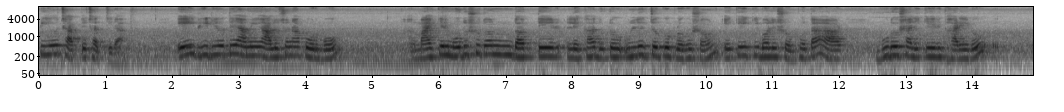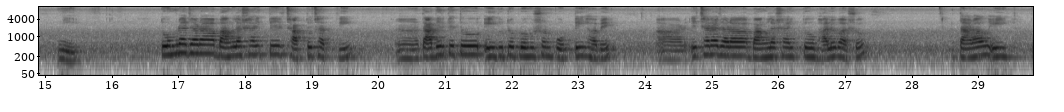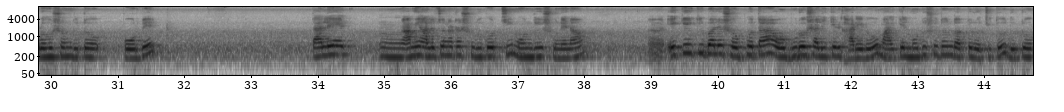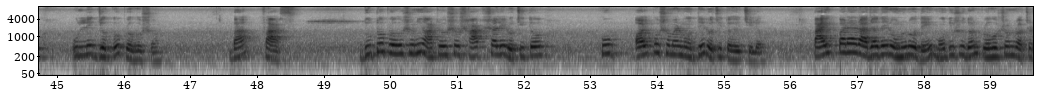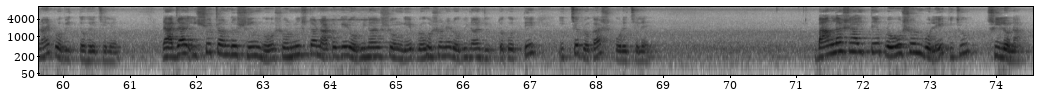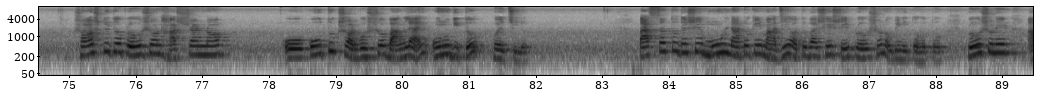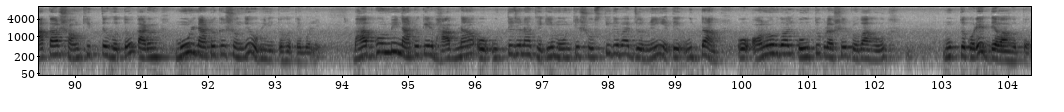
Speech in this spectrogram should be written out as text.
প্রিয় ছাত্রছাত্রীরা, এই ভিডিওতে আমি আলোচনা করব মাইকেল মধুসূদন দত্তের লেখা দুটো উল্লেখযোগ্য প্রহসন, একেই কি বলে সভ্যতা আর বুড়ো শালিকের ঘাড়েরও নিয়ে তোমরা যারা বাংলা সাহিত্যের ছাত্রছাত্রী তাদেরকে তো এই দুটো প্রহসন পড়তেই হবে। আর এছাড়া যারা বাংলা সাহিত্য ভালোবাসো, তারাও এই প্রহসন দুটো পড়বে। তাহলে আমি আলোচনাটা শুরু করছি, মন দিয়ে শুনে নাও। একেই কি বলে সভ্যতা ও বুড়ো শালিকের ঘাড়েরও মাইকেল মধুসূদন দত্ত রচিত দুটো উল্লেখযোগ্য প্রহসন বা ফার্স। দুটো প্রহসনই আঠেরোশো ষাট সালে রচিত, খুব অল্প সময়ের মধ্যে রচিত হয়েছিল। পাইকপাড়া রাজাদের অনুরোধে মধুসূদন প্রহসন রচনায় প্রবৃত্ত হয়েছিলেন। রাজা ঈশ্বরচন্দ্র সিংহ শর্মিষ্ঠা নাটকের অভিনয়ের সঙ্গে প্রহসনের অভিনয় যুক্ত করতে ইচ্ছে প্রকাশ করেছিলেন। বাংলা সাহিত্যে প্রহসন বলে কিছু ছিল না। সংস্কৃত প্রহসন হাস্যান্নব ও কৌতুক সর্বস্ব বাংলায় অনুদিত হয়েছিল। পাশ্চাত্য দেশে মূল নাটকের মাঝে অথবা শেষে প্রহসন অভিনীত হতো। প্রহসনের আকার সংক্ষিপ্ত হতো, কারণ মূল নাটকের সঙ্গে অভিনীত হতে বলে। ভাবগম্ভীর নাটকের ভাবনা ও উত্তেজনা থেকে মনকে স্বস্তি দেবার জন্যেই এতে উদ্দাম ও অনর্গল কৌতুক রসের প্রবাহ মুক্ত করে দেওয়া হতো।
